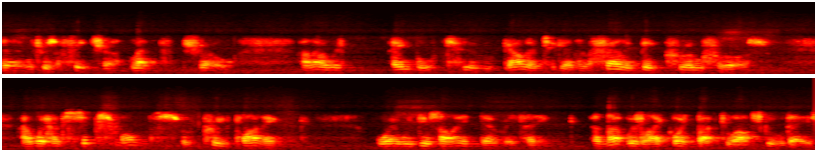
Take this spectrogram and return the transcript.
uh, which was a feature length show, and I was able to gather together a fairly big crew for us, and we had six months of pre-planning where we designed everything, and that was like going back to our school days.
